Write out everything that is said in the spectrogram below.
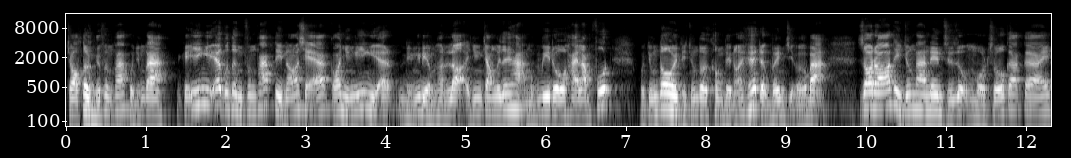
cho từng cái phương pháp của chúng ta. Cái ý nghĩa của từng phương pháp thì nó sẽ có những ý nghĩa những cái điểm thuận lợi nhưng trong cái giới hạn một cái video 25 phút của chúng tôi thì chúng tôi không thể nói hết được với anh chị và các bạn. Do đó thì chúng ta nên sử dụng một số các cái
